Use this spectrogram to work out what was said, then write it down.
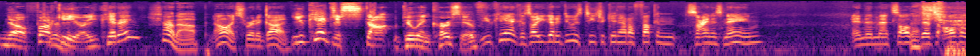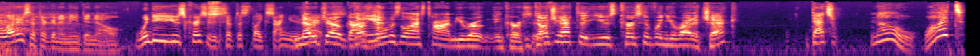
No, fuck you. Are you kidding? Shut up. Oh, I swear to God. You can't just stop doing cursive. You can't, because all you got to do is teach a kid how to fucking sign his name, and then that's all. That's, all the letters that they're gonna need to know. When do you use cursive except to like sign your? No checks? joke, guys. You- when was the last time you wrote in cursive? Don't you have to use cursive when you write a check? That's no. What?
